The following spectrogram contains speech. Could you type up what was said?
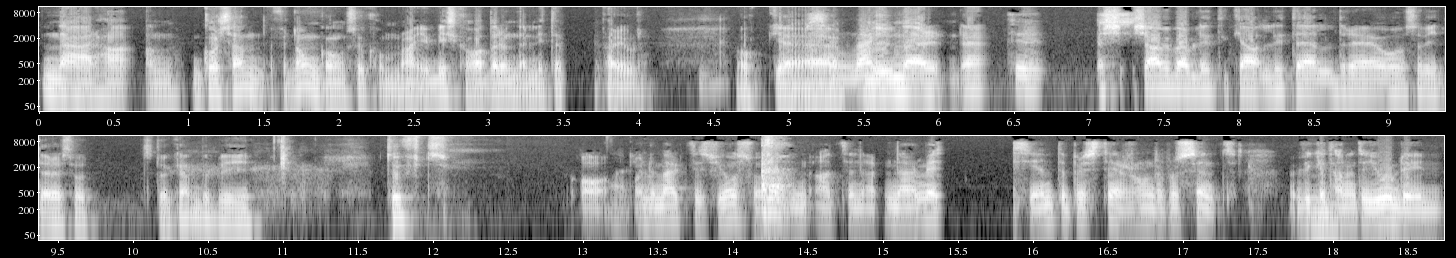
när han går sönder. För någon gång så kommer han ju bli skadad under en liten period. Och eh, nu när eh, Xavi börjar bli lite, lite äldre och så vidare så, så då kan det bli tufft. ja, och det märktes ju också att, när, när Messi inte presterar 100 procent, vilket han inte gjorde i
